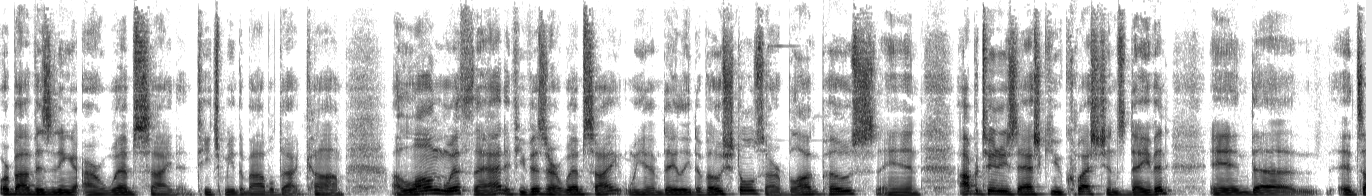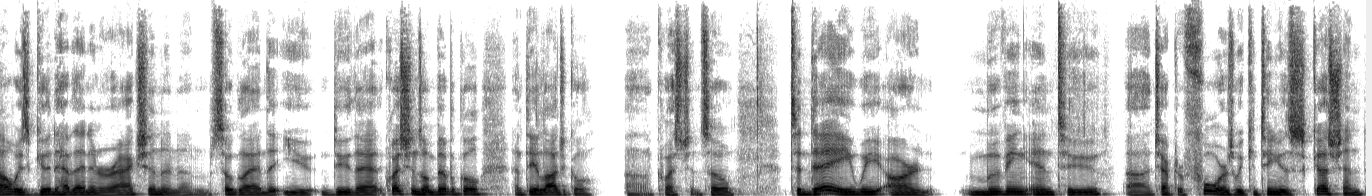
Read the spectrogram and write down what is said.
or by visiting our website at teachmethebible.com. Along with that, if you visit our website, we have daily devotionals, our blog posts, and opportunities to ask you questions, David. And uh, it's always good to have that interaction. And I'm so glad that you do that. Questions on biblical and theological uh, questions. So today we are moving into uh, chapter four as we continue the discussion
